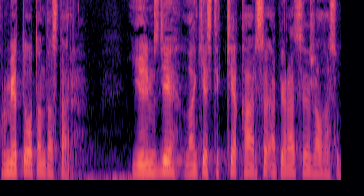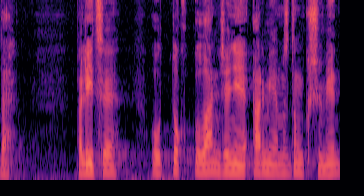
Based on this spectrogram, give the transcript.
құрметті отандастар елімізде лаңкестікке қарсы операция жалғасуда. Полиция ұлттық ұлан және армиямыздың күшімен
